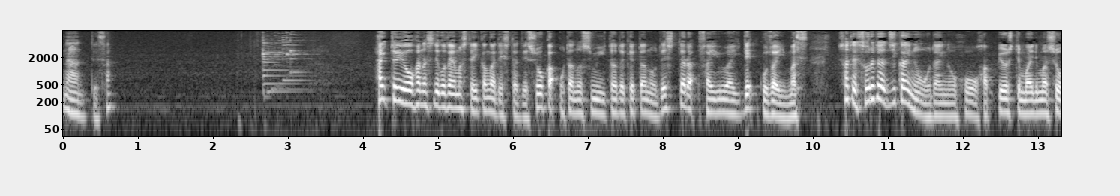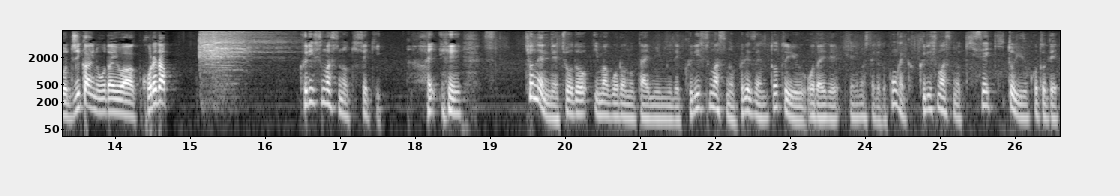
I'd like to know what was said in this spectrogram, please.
なんてさ。はい、というお話でございました。いかがでしたでしょうか？お楽しみいただけたのでしたら幸いでございます。さて、それでは次回のお題の方を発表してまいりましょう。次回のお題はこれだクリスマスの奇跡。はい、えー、去年ね、ちょうど今頃のタイミングでクリスマスのプレゼントというお題でやりましたけど、今回クリスマスの奇跡ということで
